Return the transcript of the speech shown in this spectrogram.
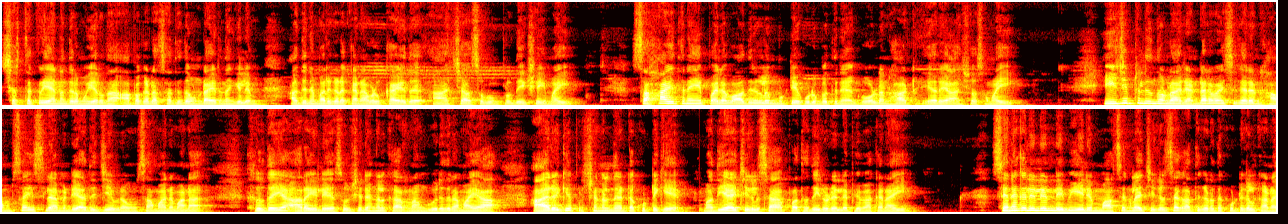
ശസ്ത്രക്രിയാനന്തരം ഉയർന്ന അപകട സാധ്യത ഉണ്ടായിരുന്നെങ്കിലും അതിനെ മറികടക്കാൻ അവൾക്കായത് ആശ്വാസവും പ്രതീക്ഷയുമായി. സഹായത്തിനായി പല വാതിലുകളും മുട്ടിയ കുടുംബത്തിന് ഗോൾഡൻ ഹാർട്ട് ഏറെ ആശ്വാസമായി. ഈജിപ്തിൽ നിന്നുള്ള രണ്ടര വയസ്സുകാരൻ ഹംസ ഇസ്ലാമിന്റെ അതിജീവനവും സമാനമാണ്. ഹൃദയ അറയിലെ സുഷിരങ്ങൾ കാരണം ഗുരുതരമായ ആരോഗ്യ പ്രശ്നങ്ങൾ നേട്ട കുട്ടിക്ക് മതിയായ ചികിത്സ പദ്ധതിയിലൂടെ ലഭ്യമാക്കാനായി. സെനഗലിലും ലിബിയയിലും മാസങ്ങളായി ചികിത്സ കാത്തുകിടന്ന കുട്ടികൾക്കാണ്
